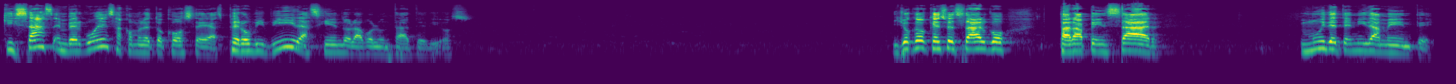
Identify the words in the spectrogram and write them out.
quizás en vergüenza como le tocó Seas, pero vivir haciendo la voluntad de Dios. Y yo creo que eso es algo para pensar muy detenidamente.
